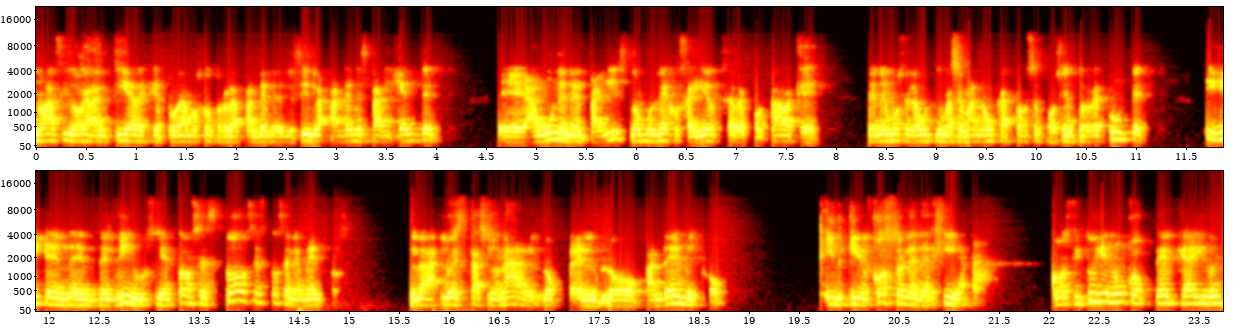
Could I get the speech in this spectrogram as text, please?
no ha sido garantía de que podamos controlar la pandemia, es decir, la pandemia está vigente eh, aún en el país, no muy lejos, ayer se reportaba que tenemos en la última semana un 14% de repunte y en, del virus, y entonces todos estos elementos lo estacional, lo, lo pandémico y, y, el costo de la energía constituyen un cóctel que ha, ido,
